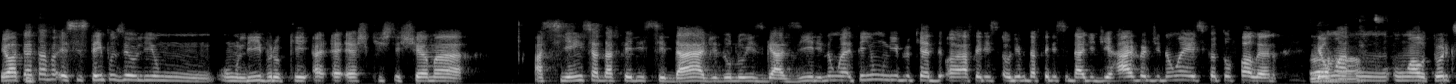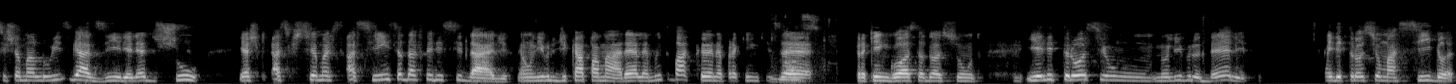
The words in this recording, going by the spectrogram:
Eu até tava, esses tempos eu li um, um livro que acho que se chama a Ciência da Felicidade, do Luiz Gaziri. Não é, tem um livro que é a, o livro da felicidade de Harvard, não é esse que eu estou falando. Tem uhum. uma, um, um, autor que se chama Luiz Gaziri, ele é de Sul, e acho, acho que se chama A Ciência da Felicidade. É um livro de capa amarela, é muito bacana para quem quiser, para quem gosta do assunto. E ele trouxe um, no livro dele, ele trouxe uma sigla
